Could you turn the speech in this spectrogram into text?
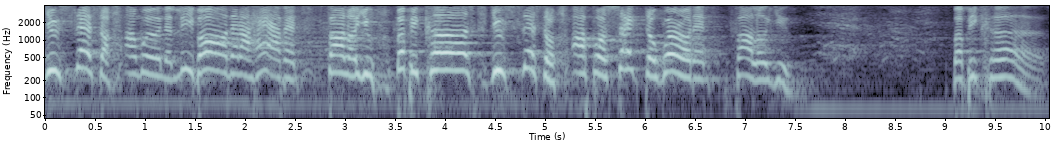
you said so, I'm willing to leave all that I have and follow you. But because you said so, I'll forsake the world and follow you. But because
